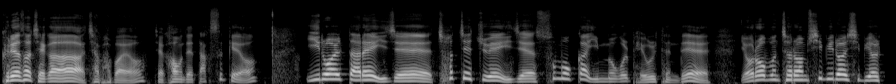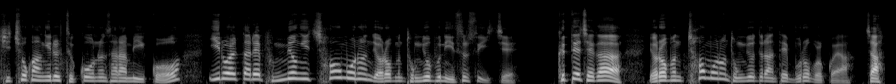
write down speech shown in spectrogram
그래서 제가 자 봐봐요. 제가 가운데 딱 쓸게요. 1월 달에 이제 첫째 주에 이제 수목과 임목을 배울 텐데 여러분처럼 11월 12월 기초 강의를 듣고 오는 사람이 있고 1월 달에 분명히 처음 오는 여러분 동료분이 있을 수 있지. 그때 제가 여러분 처음 오는 동료들한테 물어볼 거야. 자,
